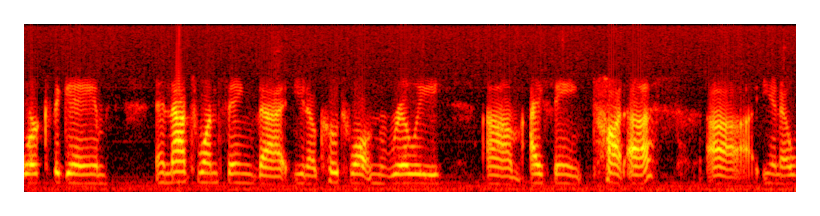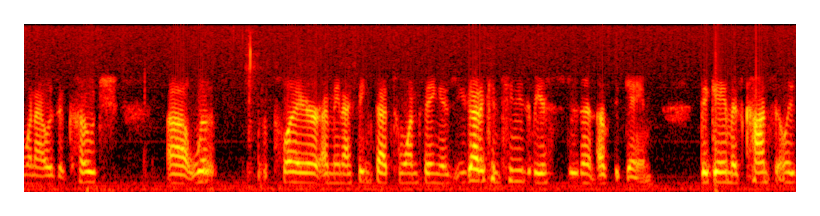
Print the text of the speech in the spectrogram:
work the game, and that's one thing that you know Coach Walton really, um, I think, taught us. Uh, you know, when I was a coach uh, with the player, I mean, I think that's one thing is you got to continue to be a student of the game. The game is constantly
